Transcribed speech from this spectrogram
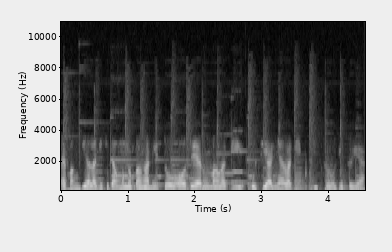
emang dia lagi sedang mengembangkan itu. Oh dia memang lagi usianya lagi begitu gitu ya.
